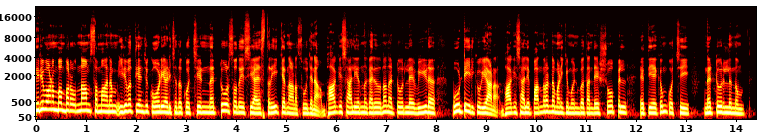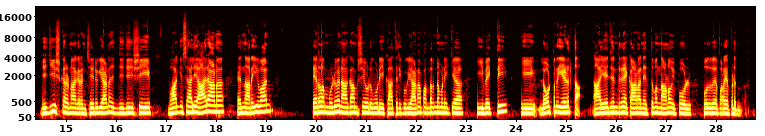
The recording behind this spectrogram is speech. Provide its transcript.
തിരുവോണം ബമ്പർ ഒന്നാം സമ്മാനം ഇരുപത്തിയഞ്ച് കോടി അടിച്ചത് കൊച്ചിൻ നെട്ടൂർ സ്വദേശിയായ സ്ത്രീക്കെന്നാണ് സൂചന. ഭാഗ്യശാലി എന്ന് കരുതുന്ന നെട്ടൂരിലെ വീട് പൂട്ടിയിരിക്കുകയാണ്. ഭാഗ്യശാലി പന്ത്രണ്ട് മണിക്ക് മുൻപ് തന്റെ ഷോപ്പിൽ എത്തിയേക്കും കൊച്ചി നെട്ടൂരിൽ നിന്നും ജിജീഷ് കരുണാകരൻ ചേരുകയാണ്. ജിജീഷ് ഭാഗ്യശാലി ആരാണ് എന്നറിയുവാൻ കേരളം മുഴുവൻ ആകാംക്ഷയോടുകൂടി കാത്തിരിക്കുകയാണ്. പന്ത്രണ്ട് മണിക്ക് ഈ വ്യക്തി ഈ ലോട്ടറി എടുത്ത ആ ഏജന്റിനെ കാണാൻ എത്തുമെന്നാണോ ഇപ്പോൾ പൊതുവെ പറയപ്പെടുന്നത്.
